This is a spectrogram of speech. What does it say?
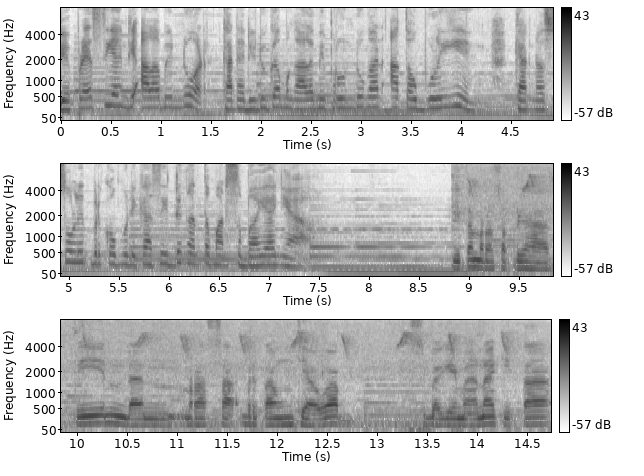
depresi yang dialami Nur karena diduga mengalami perundungan atau bullying karena sulit berkomunikasi dengan teman sebayanya kita merasa prihatin dan merasa bertanggung jawab sebagaimana kita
